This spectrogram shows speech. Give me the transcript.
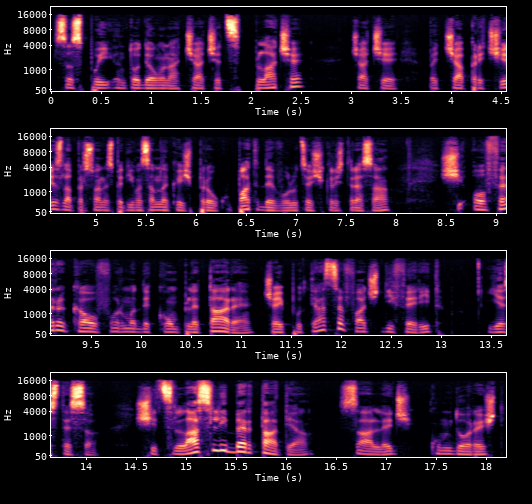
să spui întotdeauna ceea ce îți place, ceea ce, pe ce apreciezi la persoana respectivă înseamnă că ești preocupat de evoluția și creșterea sa și oferă ca o formă de completare ce ai putea să faci diferit este să. Și îți las libertatea să alegi cum dorești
